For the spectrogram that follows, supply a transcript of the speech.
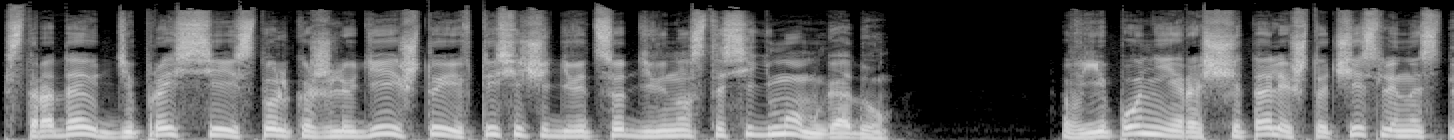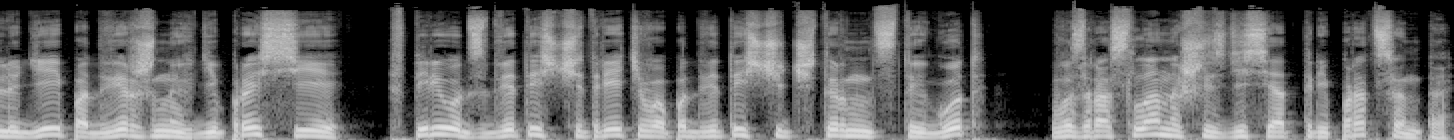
страдают депрессией столько же людей, что и в 1997 году. В Японии рассчитали, что численность людей, подверженных депрессии в период с 2003 по 2014 год возросла на 63%.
